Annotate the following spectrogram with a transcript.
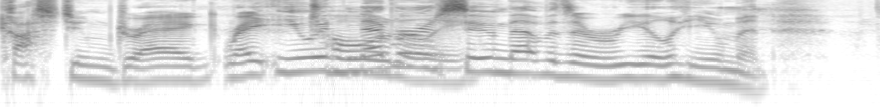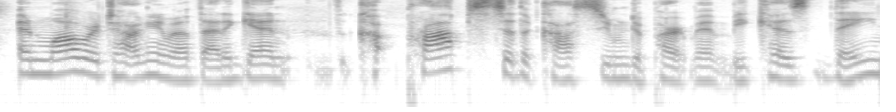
costume drag, right? You would never assume that was a real human. And while we're talking about that again, the co- props to the costume department because they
